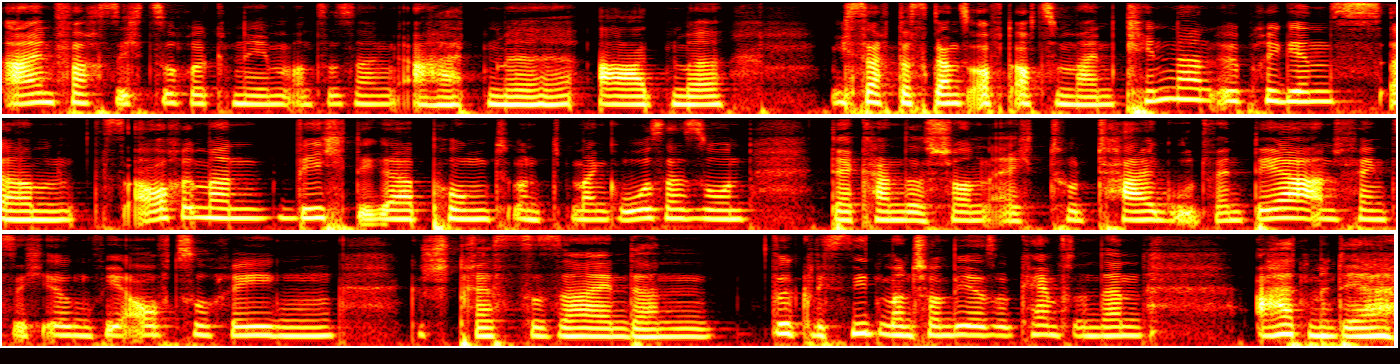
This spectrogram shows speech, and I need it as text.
einfach sich zurücknehmen und zu sagen, atme, atme ich sage das ganz oft auch zu meinen Kindern übrigens. Ähm, das ist auch immer ein wichtiger Punkt. Und mein großer Sohn, der kann das schon echt total gut. Wenn der anfängt, sich irgendwie aufzuregen, gestresst zu sein, dann wirklich sieht man schon, wie er so kämpft. Und dann atmet er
